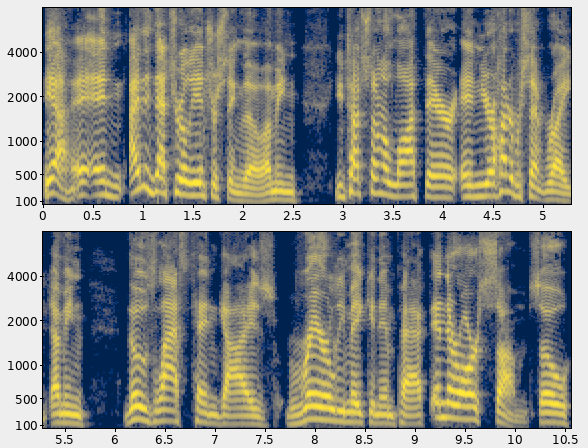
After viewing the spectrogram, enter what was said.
Yeah, and I think that's really interesting, though. I mean, you touched on a lot there, and you're 100 percent right. I mean, those last 10 guys rarely make an impact, and there are some. So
